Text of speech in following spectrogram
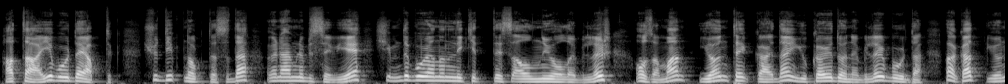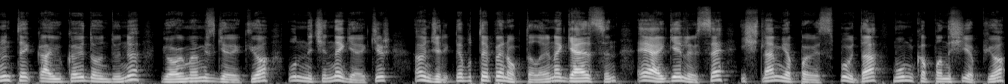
Hatayı burada yaptık. Şu dip noktası da önemli bir seviye. Şimdi buranın likiditesi alınıyor olabilir. O zaman yön tekrardan yukarı dönebilir burada. Fakat yönün tekrar yukarı döndüğünü görmemiz gerekiyor. Bunun için ne gerekir? Öncelikle bu tepe noktalarına gelsin. Eğer gelirse işlem yaparız. Burada mum kapanışı yapıyor.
